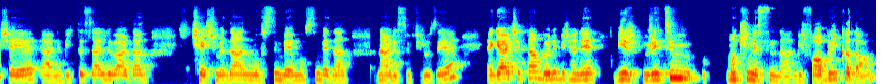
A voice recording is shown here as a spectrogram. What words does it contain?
şeye yani bir teselliverden, çeşmeden, Muhsin Bey, Muhsin Bey'den neredesin Firuze'ye. Yani gerçekten böyle bir hani bir üretim makinesinden, bir fabrikadan,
